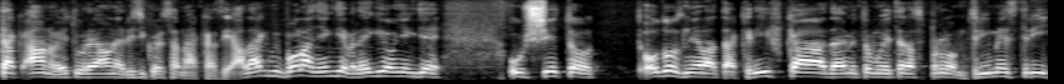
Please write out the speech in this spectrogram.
tak áno, je tu reálne riziko, že sa nakazí. Ale ak by bola niekde v regióne, kde už je to odoznela tá krivka, dajme tomu je teraz v prvom trimestri,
